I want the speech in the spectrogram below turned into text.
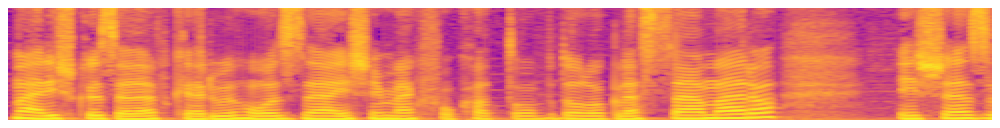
már is közelebb kerül hozzá, és egy megfoghatóbb dolog lesz számára, és ez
